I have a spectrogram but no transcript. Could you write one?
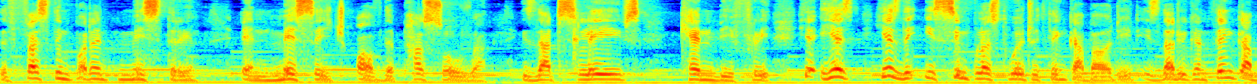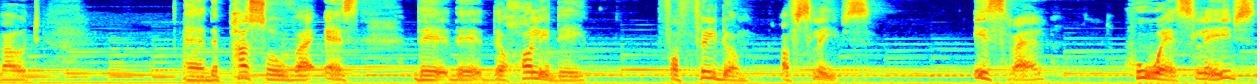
the first important mystery and message of the Passover is that slaves can be free. Here's, here's the simplest way to think about it is that you can think about uh, the Passover as the, the, the holiday for freedom of slaves. Israel, who were slaves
